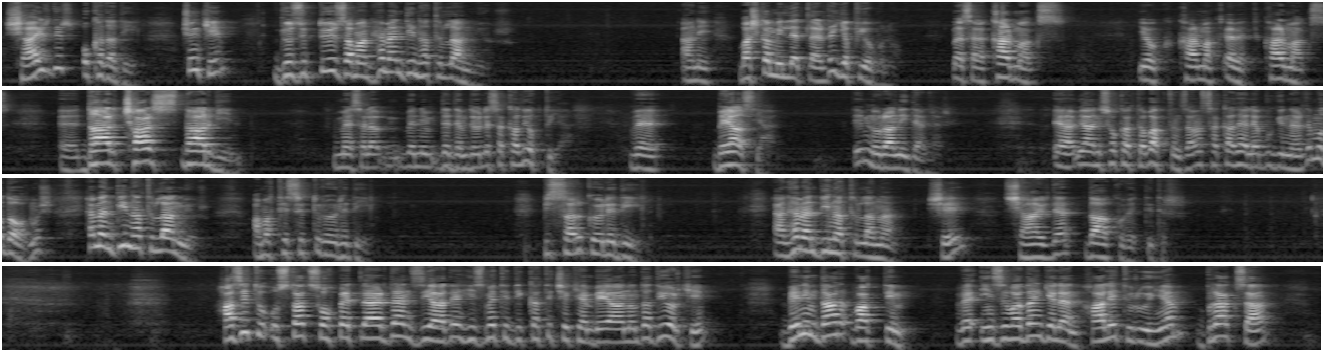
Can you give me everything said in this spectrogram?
Şairdir, o kadar değil. Çünkü gözüktüğü zaman hemen din hatırlanmıyor. Yani başka milletlerde yapıyor bunu. Mesela Karl yok Karl evet Karl Marx, e, Dar, Charles Darwin. Mesela benim dedemde öyle sakal yoktu ya. Ve beyaz ya. Değil mi? Nurani derler. Yani sokakta baktığın zaman sakal hele bugünlerde moda olmuş. Hemen din hatırlanmıyor. Ama tesettür öyle değil. Bir sarık öyle değil. Yani hemen din hatırlanan şey şairde daha kuvvetlidir. Hazreti Ustad sohbetlerden ziyade hizmeti dikkati çeken beyanında diyor ki, benim dar vaktim ve inzivadan gelen halet ruhiyem bıraksa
